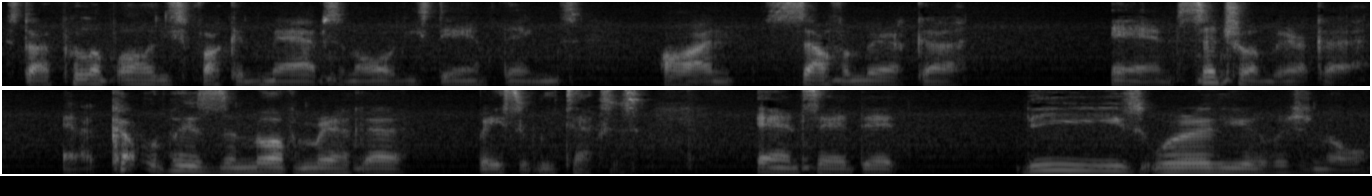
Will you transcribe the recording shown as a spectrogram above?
Start pulling up all these fucking maps and all these damn things on South America and Central America and a couple of places in North America, basically Texas, and said that these were the original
